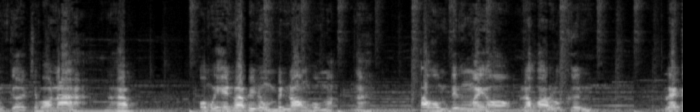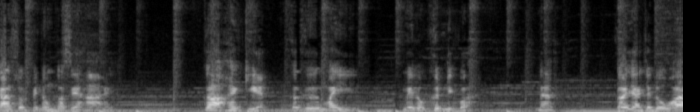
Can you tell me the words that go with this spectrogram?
มันเกิดเฉพาะหน้านะครับ ผมก็เห็นว่าพี่หนุ่มเป็นน้องผมอะนะถ้าผมดึงไมค์ออกแล้วก็ลุกขึ้น รายการสดพี่หนุ่มก็เสียหาย ก็ให้เกียรติก็คือไม่ ไม่ลุกขึ้นดีกว่านะก็อยากจะดูว่า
